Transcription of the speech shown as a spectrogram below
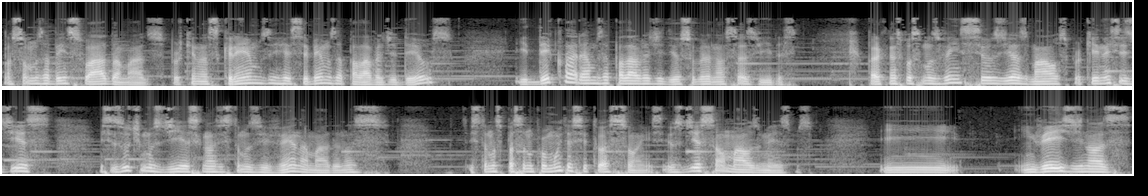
nós somos abençoados, amados, porque nós cremos e recebemos a palavra de Deus e declaramos a palavra de Deus sobre as nossas vidas, para que nós possamos vencer os dias maus, porque nesses dias, esses últimos dias que nós estamos vivendo, amado, nós estamos passando por muitas situações e os dias são maus mesmos. E em vez de nós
